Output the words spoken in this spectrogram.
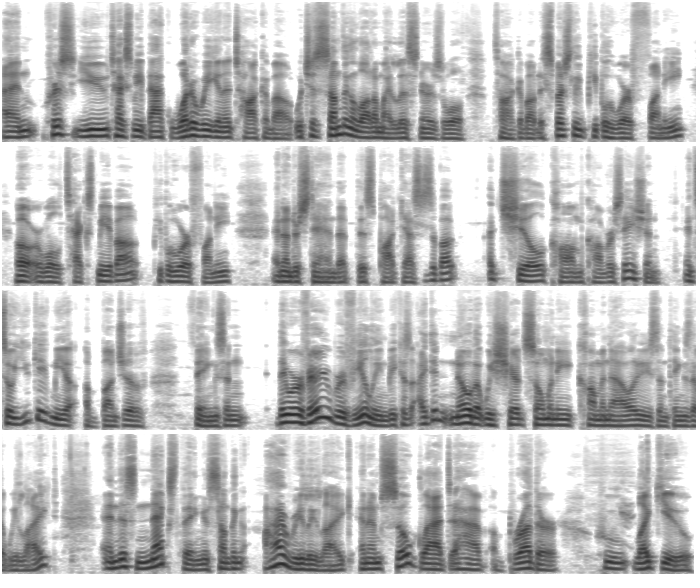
And Chris, you texted me back, what are we going to talk about? Which is something a lot of my listeners will talk about, especially people who are funny or, or will text me about people who are funny and understand that this podcast is about a chill, calm conversation. And so you gave me a, a bunch of things and they were very revealing because I didn't know that we shared so many commonalities and things that we liked. And this next thing is something I really like. And I'm so glad to have a brother who, like you,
